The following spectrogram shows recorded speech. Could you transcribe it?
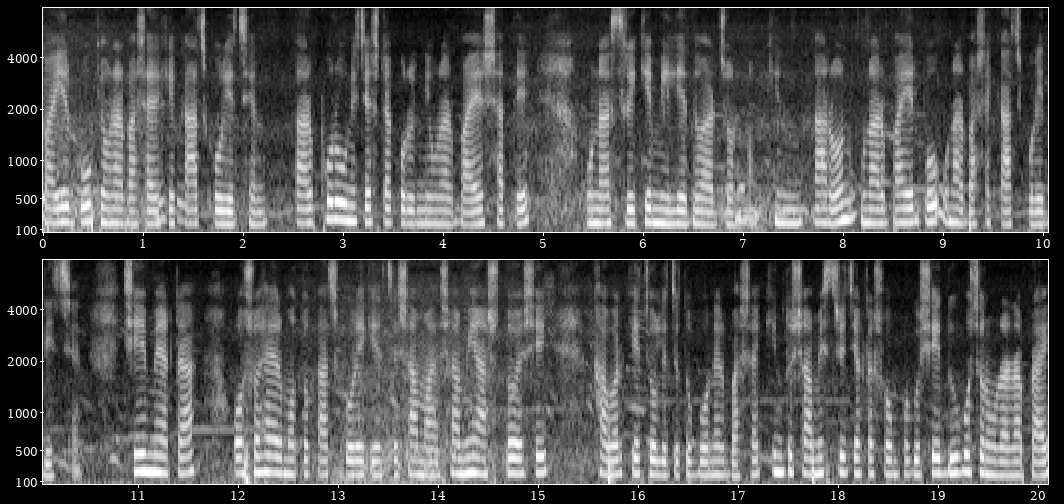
ভাইয়ের বউকে ওনার বাসায় রেখে কাজ করিয়েছেন। তারপরও উনি চেষ্টা করেননি ওনার ভাইয়ের সাথে ওনার স্ত্রীকে মিলিয়ে দেওয়ার জন্য। কারণ ওনার ভাইয়ের বউ ওনার বাসায় কাজ করে দিচ্ছেন সেই মেয়েটা অসহায়ের মতো কাজ করে গিয়েছে স্বামা- আসতো, এসে খাবার খেয়ে চলে যেত বোনের বাসায়। কিন্তু স্বামী স্ত্রীর যে একটা সম্পর্ক, সেই দু বছর ওনারা প্রায়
